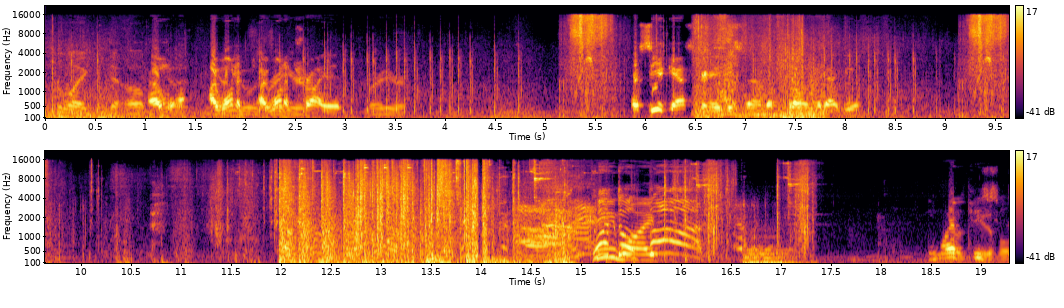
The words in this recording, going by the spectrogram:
good for like. Yeah, oh, I, yeah, I want to. I right want to try it. Right here. I see a gas grenade this round. I'm throwing it at you. What Team the wipe. fuck? You That was beautiful.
